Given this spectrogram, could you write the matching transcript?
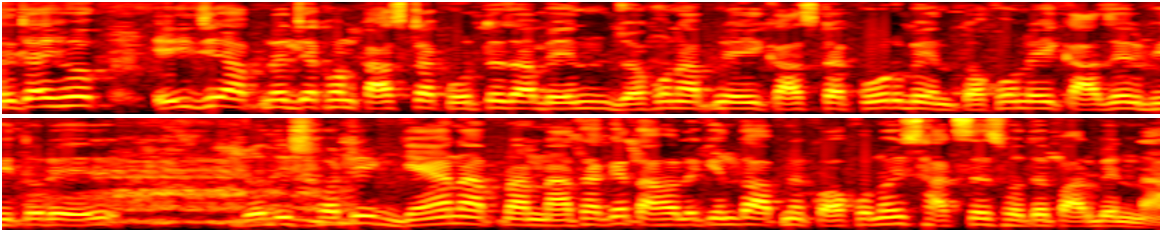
তো যাই হোক, এই যে আপনি যখন কাজটা করতে যাবেন, যখন আপনি এই কাজটা করবেন, তখন এই কাজের ভিতরে যদি সঠিক জ্ঞান আপনার না থাকে, তাহলে কিন্তু আপনি কখনোই সাকসেস হতে পারবেন না।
